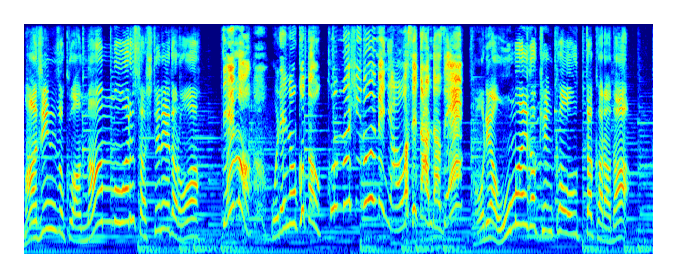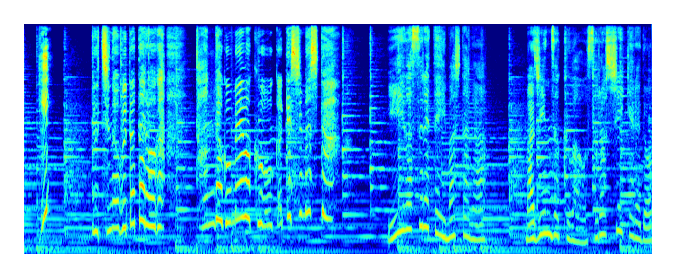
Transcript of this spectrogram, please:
魔人族は何も悪さしてねえだろ。でも俺のことをこんなひどい目に遭わせたんだぜ。そりゃお前が喧嘩を売ったからだ。うちの豚太郎がとんだご迷惑をおかけしました。言い忘れていましたが魔人族は恐ろしいけれど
